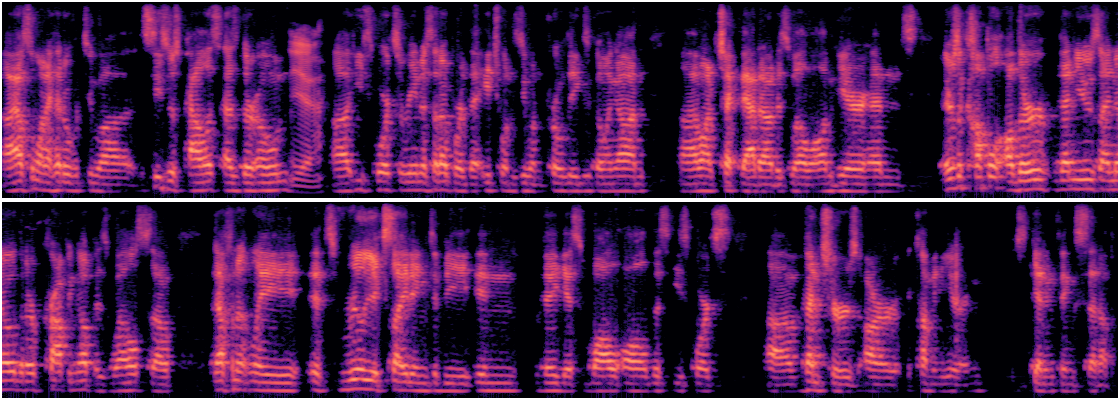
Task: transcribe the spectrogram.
I also want to head over to uh, Caesar's Palace has their own yeah. uh, esports arena set up where the H1Z1 Pro League is going on. Uh, I want to check that out as well while I'm here. And there's a couple other venues I know that are cropping up as well. So definitely, it's really exciting to be in Vegas while all this esports uh, ventures are coming here and just getting things set up.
